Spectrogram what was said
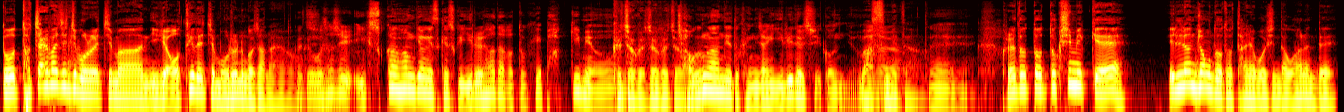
또더 짧아진지 모르겠지만, 이게 어떻게 될지 모르는 거잖아요. 그리고 사실 익숙한 환경에서 계속 일을 하다가 또 그게 바뀌면. 그죠, 그죠, 그죠. 적응하는데도 굉장히 일이 될 수 있거든요. 맞습니다. 네. 그래도 또 뚝심 있게 1년 정도 더 다녀보신다고 하는데,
